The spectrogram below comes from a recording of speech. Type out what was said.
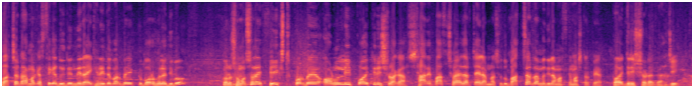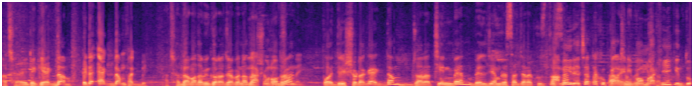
বাচ্চাটা আমার কাছ থেকে দুই তিন দিন রাইখে নিতে পারবে একটু বড় হলে দিব। কোনো সমস্যা নাই ফিক্সড পড়বে অনলি পঁয়ত্রিশশো টাকা সাড়ে পাঁচ ছয় হাজার চাইলাম না শুধু বাচ্চার দামে দিলাম আজকে মাস্টার পেয়ার পঁয়ত্রিশশো টাকা? জি। আচ্ছা এটা কি একদম? এটা একদম থাকবে। আচ্ছা দামাদামি করা যাবে না দর্শক বন্ধুরা। পঁয়ত্রিশশো টাকা একদম যারা চিনবেন বেলজিয়াম রেসার যারা খুঁজতেছেন আমি রেচারটা খুব কালেকশন কম রাখি কিন্তু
